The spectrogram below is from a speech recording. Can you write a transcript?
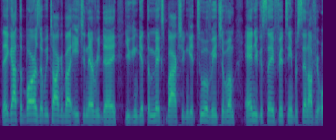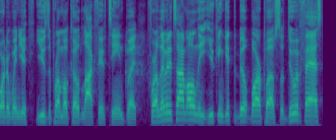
They got the bars that we talk about each and every day. You can get the mix box. You can get two of each of them, and you can save 15% off your order when you use the promo code LOCK15. But for a limited time only, you can get the Built Bar Puffs. So do it fast,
